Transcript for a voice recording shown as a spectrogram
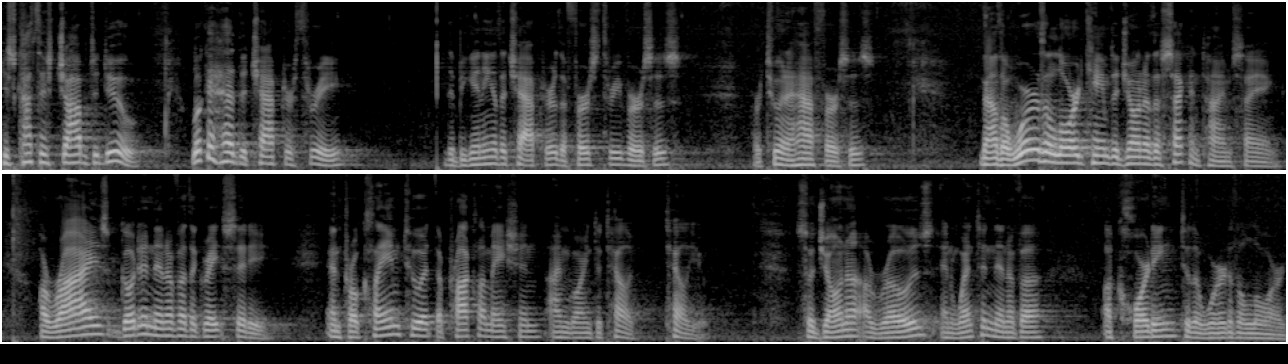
he's got this job to do. Look ahead to chapter 3, the beginning of the chapter, the first three verses, or two and a half verses. Now the word of the Lord came to Jonah the second time, saying, Arise, go to Nineveh, the great city, and proclaim to it the proclamation I'm going to tell, tell you. So Jonah arose and went to Nineveh according to the word of the Lord.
